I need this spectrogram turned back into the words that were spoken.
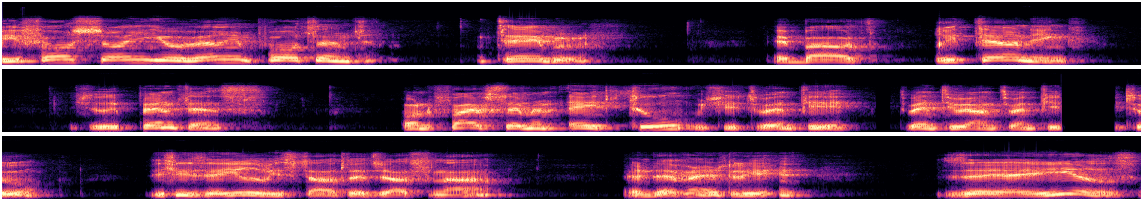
before showing you a very important table about returning, which is repentance, on 5782, which is 20, 21, 22. This is the year we started just now. And definitely the years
